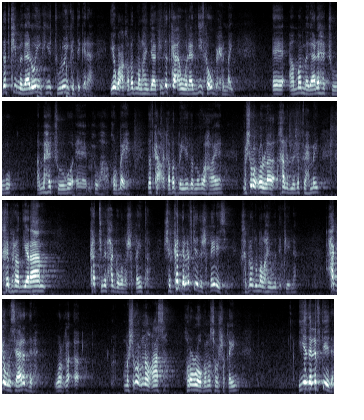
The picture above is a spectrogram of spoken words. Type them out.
dadkii magaalooyinka iyo tuulooyinka deganaa. Iyagoo caqabad ma lahayn laakiin dadka aan wanaagdiidka u bixinay ama magaalo ha joogo ama ha joogo ee muxuu ahaa qurbe eh. Dadka caqabad bay iyaga nagu ahaayeen. Mashruucoo la khalad laga fahmay khibrad yaraan ka timid xagga wada shaqaynta. Shirkadda lafteeda shaqaynaysay khibradu ma lahayn waddankeena xagga wasaaraddana warqa mashruuc noocaasa hore loogama soo shaqayn. Iyada lafteeda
